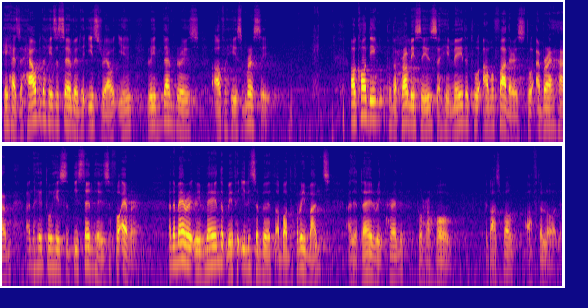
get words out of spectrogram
He has helped his servant Israel in remembrance of his mercy. According to the promises he made to our fathers, to Abraham, and to his descendants forever. And Mary remained with Elizabeth about three months and then returned to her home. The Gospel of the Lord.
